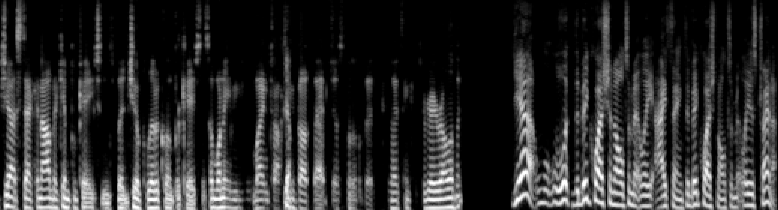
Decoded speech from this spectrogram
just economic implications, but geopolitical implications. I'm wondering if you mind talking yep. about that just a little bit because I think it's very relevant. Yeah, look, the big question ultimately, I think, the big question ultimately is China.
